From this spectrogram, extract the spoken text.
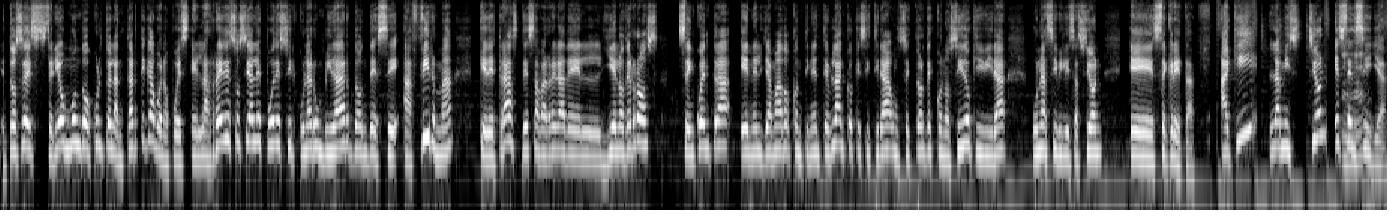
Entonces, ¿sería un mundo oculto en la Antártica? Bueno, pues en las redes sociales puede circular un video donde se afirma que detrás de esa barrera del hielo de Ross se encuentra en el llamado continente blanco que existirá un sector desconocido que vivirá una civilización eh, secreta. Aquí la misión es sencilla.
